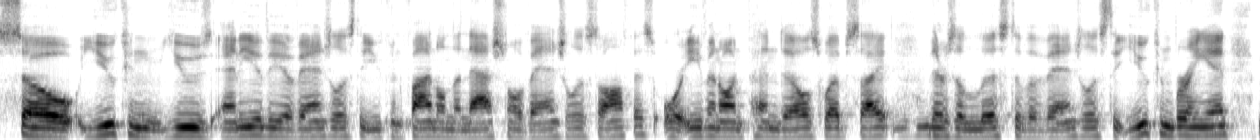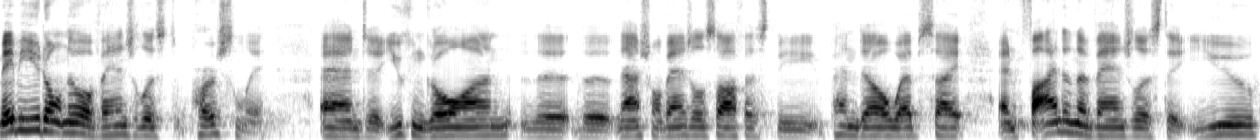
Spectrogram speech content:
So you can use any of the evangelists that you can find on the National Evangelist Office or even on PennDel's website. Mm-hmm. There's a list of evangelists that you can bring in. Maybe you don't know evangelists personally, and uh, you can go on the, the National Evangelist Office, the PennDel website, and find an evangelist that you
